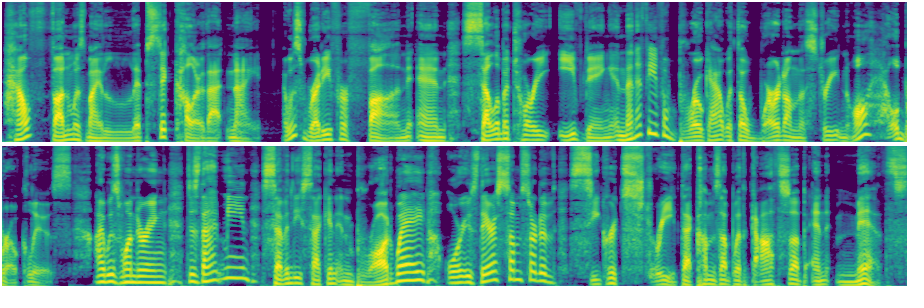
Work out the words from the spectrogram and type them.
How fun was my lipstick color that night? I was ready for fun and celebratory evening, and then Aviva broke out with a word on the street and all hell broke loose. I was wondering, does that mean 72nd and Broadway, or is there some sort of secret street that comes up with gossip and myths?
